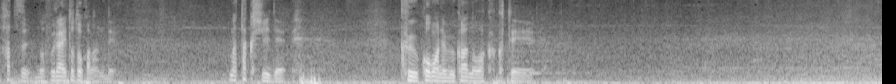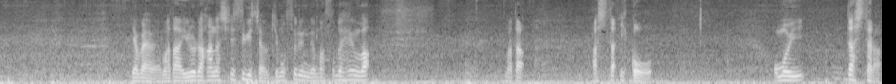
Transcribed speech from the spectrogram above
発のフライトとかなんで、まあ、タクシーで空港まで向かうのは確定。やばいやばいまたいろいろ話しすぎちゃう気もするんで、まあ、その辺はまた明日以降思い出したら、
